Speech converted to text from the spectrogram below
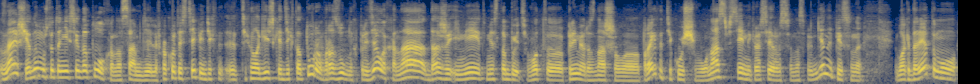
Знаешь, я думаю, что это не всегда плохо на самом деле. В какой-то степени технологическая диктатура в разумных пределах, она даже имеет место быть. Вот пример из нашего проекта текущего. У нас все микросервисы на Spring написаны, Благодаря этому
